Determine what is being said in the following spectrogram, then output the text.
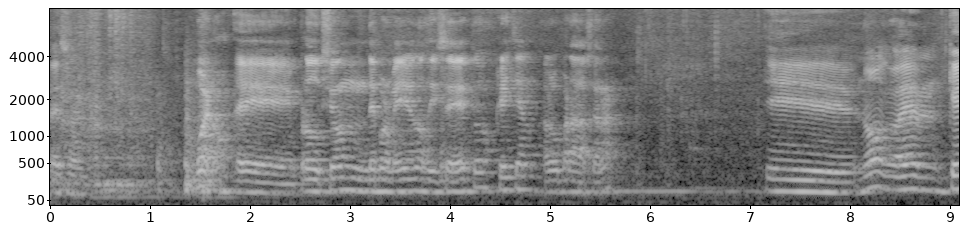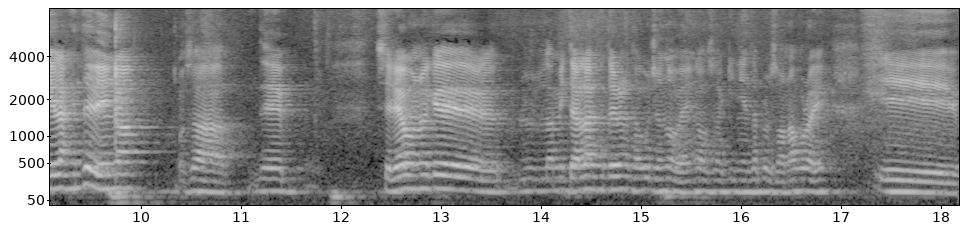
Exacto. Bueno, eh, producción de por medio nos dice esto. Cristian, ¿algo para cerrar? Y no, eh, que la gente venga, o sea, de, sería bueno que la mitad de la gente que nos está escuchando venga, o sea, 500 personas por ahí. Y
